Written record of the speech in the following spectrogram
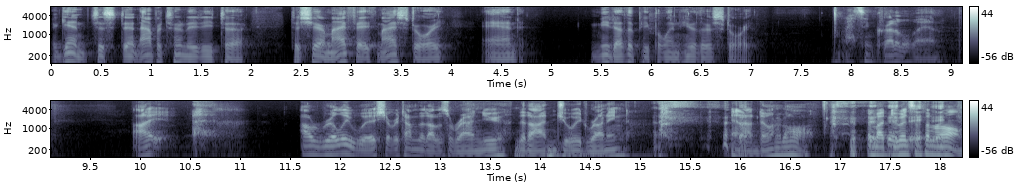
again, just an opportunity to, to share my faith, my story, and meet other people and hear their story. That's incredible, man. I I really wish every time that I was around you that I enjoyed running. and I don't at all. Am I doing something wrong?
